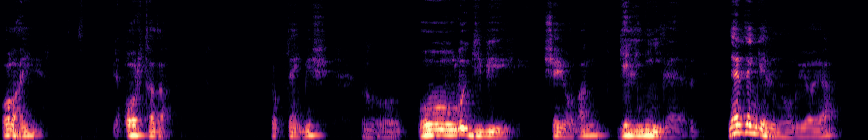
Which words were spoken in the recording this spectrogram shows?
Olay ortada. Yok neymiş? O- Oğlu gibi şey olan geliniyle. Nereden gelini oluyor ya?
